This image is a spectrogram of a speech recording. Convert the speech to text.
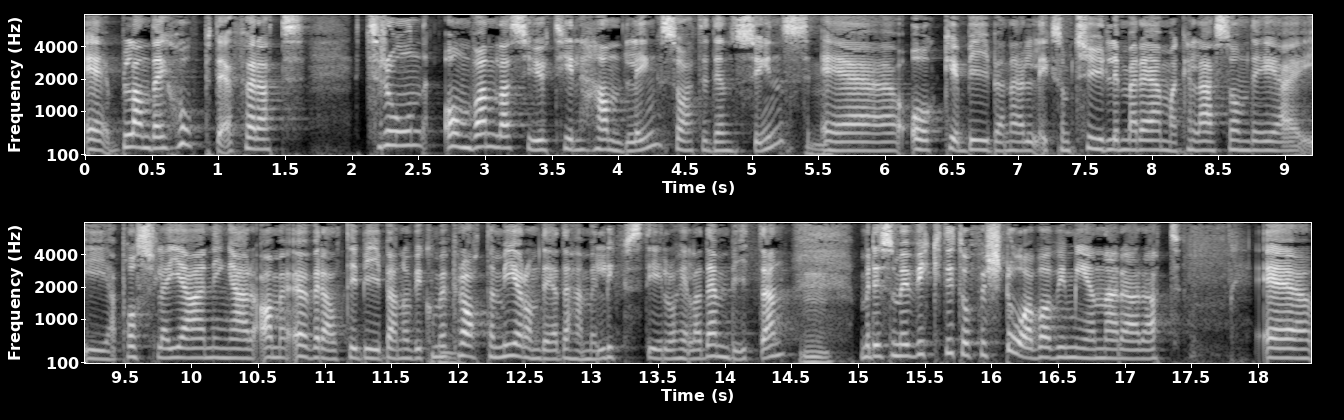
eh, blanda ihop det för att Tron omvandlas ju till handling så att den syns mm. eh, och Bibeln är liksom tydlig med det. Man kan läsa om det i apostlagärningar, ja, men överallt i Bibeln och vi kommer mm. prata mer om det, det här med livsstil och hela den biten. Mm. Men det som är viktigt att förstå vad vi menar är att eh,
